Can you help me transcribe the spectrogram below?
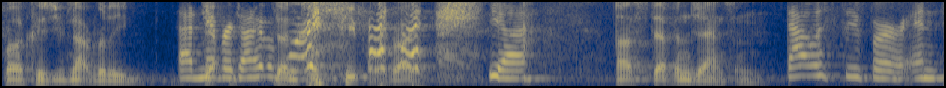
Well, because you've not really. I've never done it before. Done people, right? yeah. Uh, Stephan Janson. That was super. And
